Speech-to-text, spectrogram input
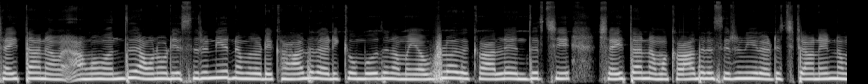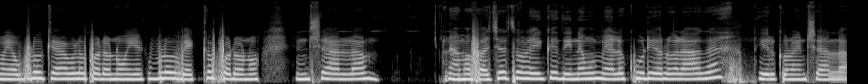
ஷைத்தான் அவன். அவன் வந்து அவனுடைய சிறுநீர் நம்மளுடைய காதில் அடிக்கும்போது நம்ம எவ்வளோ அதை காலைல எழுந்திரிச்சி ஷைத்தான் நம்ம காதில் சிறுநீர் அடிச்சிட்டானேன்னு நம்ம எவ்வளோ கேவலப்படணும் எவ்வளோ வெக்கப்படணும். இன்ஷா அல்லா நம்ம பச்சை தொலைக்கு தினமும் எழக்கூடியவர்களாக இருக்கணும் இன்ஷா அல்லா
